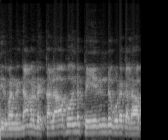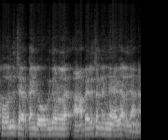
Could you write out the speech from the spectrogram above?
തീരുമാനം? ഞാൻ പറയട്ടെ കലാഭവന്റെ പേരിന്റെ കൂടെ കലാഭവൻ എന്ന് ചേർക്കാൻ യോഗ്യതയുള്ള ആബേലസം കഴിഞ്ഞ ഏക ആൾ ഞാനാ.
